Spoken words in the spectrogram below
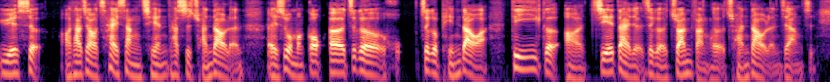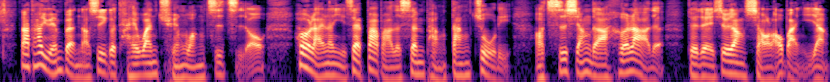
约瑟啊，他叫蔡尚谦，他是传道人，也是我们公呃这个。这个频道啊，第一个啊接待的这个专访的传道人这样子，那他原本呢是一个台湾拳王之子哦，后来呢也在爸爸的身旁当助理啊，吃香的啊，喝辣的，对对，就像小老板一样。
